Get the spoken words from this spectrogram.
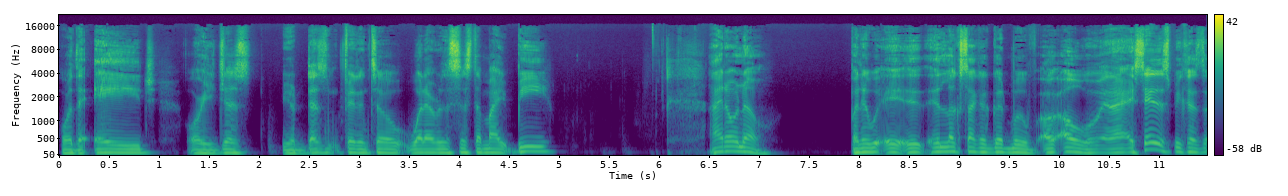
or the age or he just, you know, doesn't fit into whatever the system might be. I don't know. But it, it it looks like a good move. Oh, oh, and I say this because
